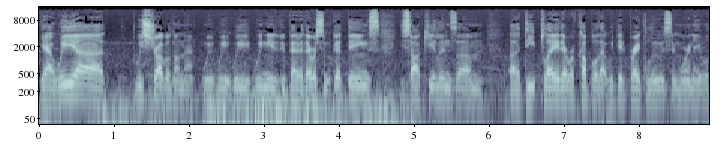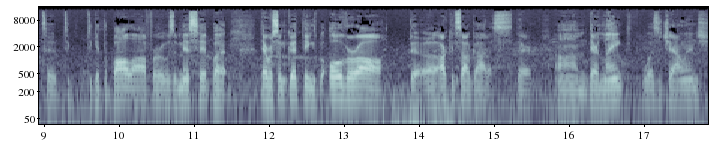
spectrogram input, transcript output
Yeah, we. Uh, we struggled on that. We, we, we, we need to do better. There were some good things. You saw Keelan's um, uh, deep play. There were a couple that we did break loose and weren't able to, to, to, get the ball off, or it was a miss hit. But there were some good things. But overall, the, uh, Arkansas got us there. Um, their length was a challenge.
